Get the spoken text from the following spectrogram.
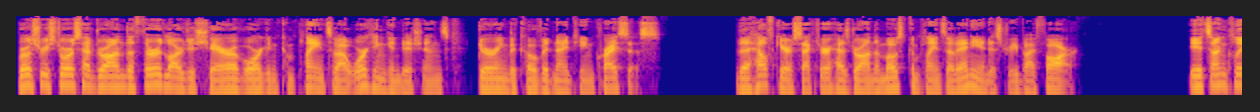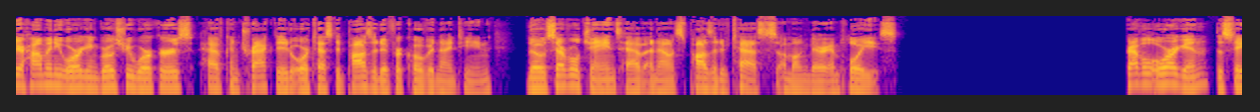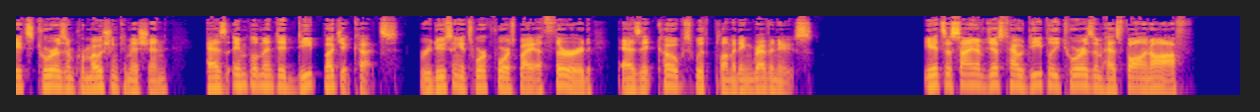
Grocery stores have drawn the third largest share of Oregon complaints about working conditions during the COVID 19 crisis. The healthcare sector has drawn the most complaints of any industry by far. It's unclear how many Oregon grocery workers have contracted or tested positive for COVID 19, though several chains have announced positive tests among their employees. Travel Oregon, the state's Tourism Promotion Commission, has implemented deep budget cuts, reducing its workforce by a third as it copes with plummeting revenues. It's a sign of just how deeply tourism has fallen off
